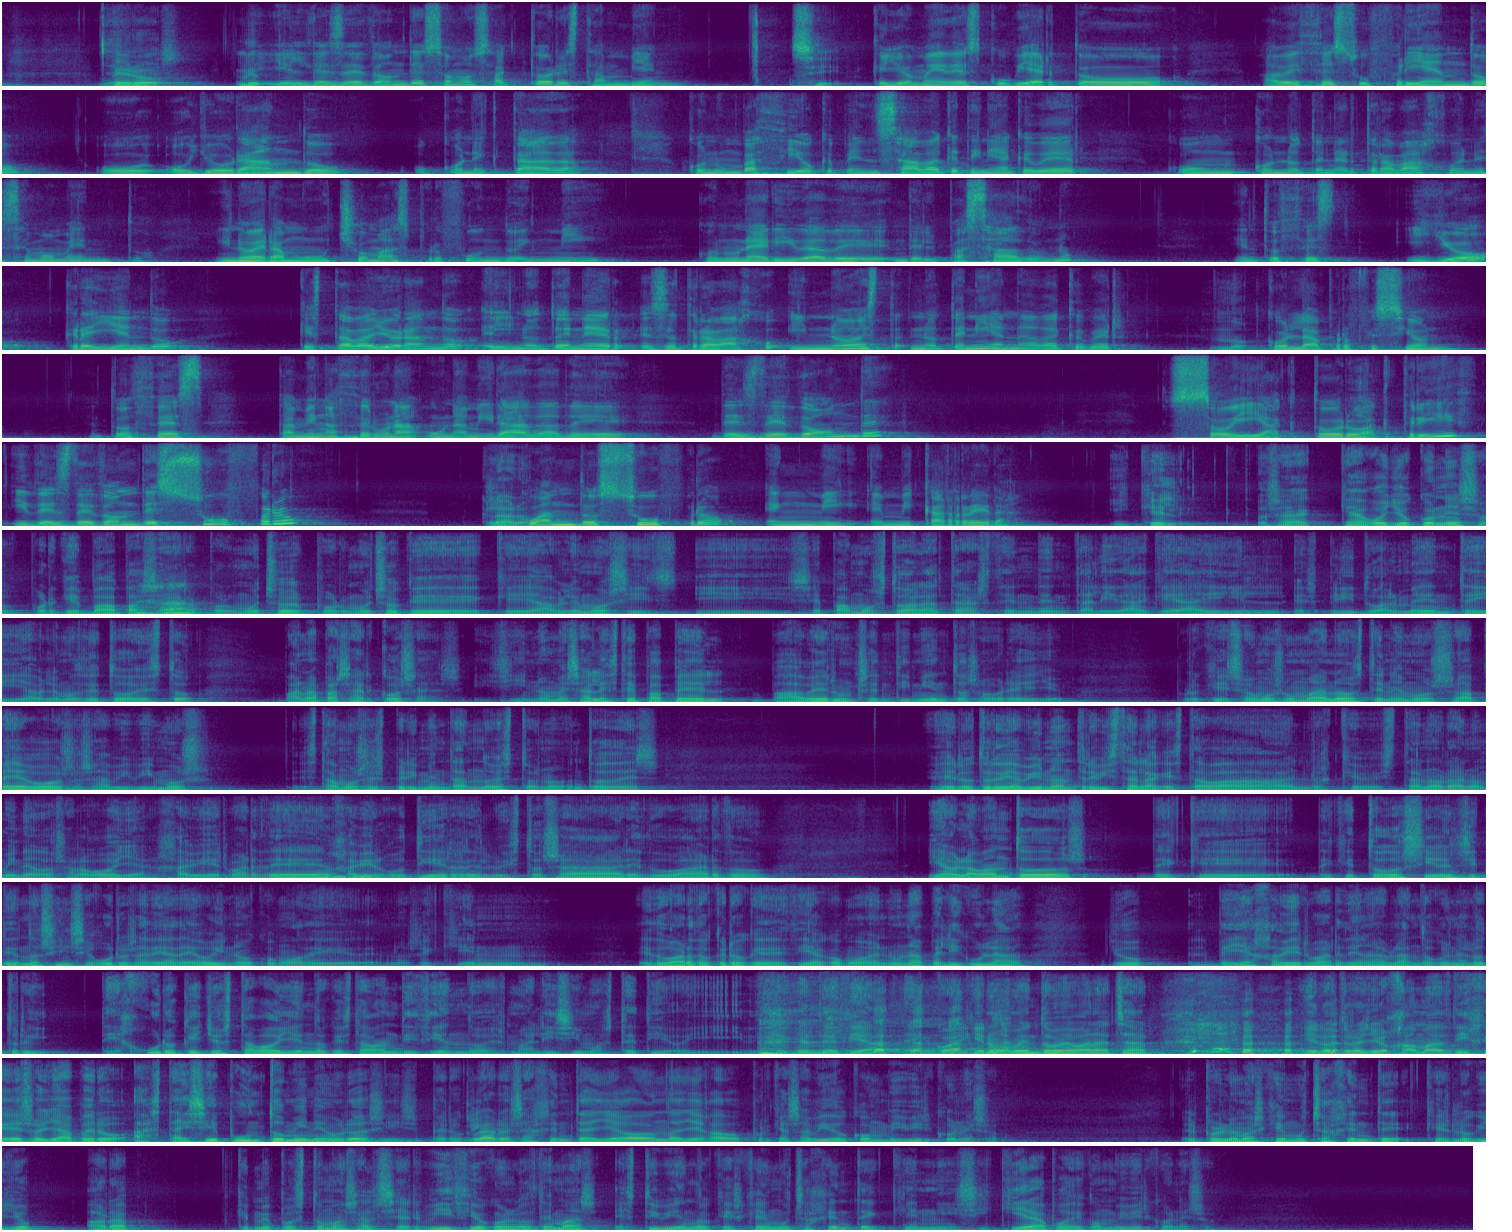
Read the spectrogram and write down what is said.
Pero, y el desde dónde somos actores también. Sí. Que yo me he descubierto a veces sufriendo o, o llorando o conectada con un vacío que pensaba que tenía que ver con, con, no tener trabajo en ese momento. Y no era mucho más profundo en mí, con una herida de, del pasado, ¿no? Entonces, y yo creyendo que estaba llorando el no tener ese trabajo y no, no tenía nada que ver no. con la profesión. Entonces, también hacer una, una mirada de desde dónde soy actor o actriz y desde dónde sufro claro. cuando sufro en mi, en mi carrera. ¿Y qué, o sea, qué hago yo con eso? Porque va a pasar, por mucho, por mucho que, que hablemos y, y, sepamos toda la trascendentalidad que hay espiritualmente y hablemos de todo esto, van a pasar cosas. Y si no me sale este papel, va a haber un sentimiento sobre ello. Porque somos humanos, tenemos apegos, o sea, vivimos, estamos experimentando esto, ¿no? Entonces, el otro día vi una entrevista en la que estaban los que están ahora nominados al Goya, Javier Bardem, uh -huh. Javier Gutiérrez, Luis Tosar, Eduardo, y hablaban todos de que, de que todos siguen sintiéndose inseguros a día de hoy, ¿no? Como de, de, no sé quién, Eduardo creo que decía como en una película yo veía a Javier Bardem hablando con el otro y te juro que yo estaba oyendo que estaban diciendo, es malísimo este tío. Y dice que él decía, en cualquier momento me van a echar. Y el otro, yo jamás dije eso ya, pero hasta ese punto mi neurosis. Pero claro, esa gente ha llegado donde ha llegado porque ha sabido convivir con eso. El problema es que hay mucha gente, que es lo que yo ahora que me he puesto más al servicio con los demás, estoy viendo que es que hay mucha gente que ni siquiera puede convivir con eso.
